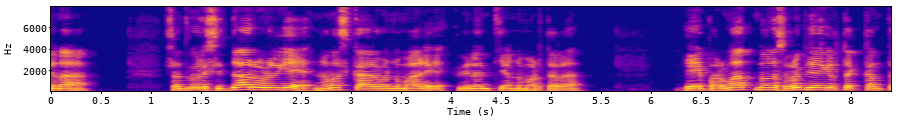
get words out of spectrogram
ಜನ ಸದ್ಗುರು ಸಿದ್ಧಾರೂಢರಿಗೆ ನಮಸ್ಕಾರವನ್ನು ಮಾಡಿ ವಿನಂತಿಯನ್ನು ಮಾಡ್ತಾರೆ. ಹೇ ಪರಮಾತ್ಮನ ಸ್ವರೂಪಿಯಾಗಿರ್ತಕ್ಕಂಥ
